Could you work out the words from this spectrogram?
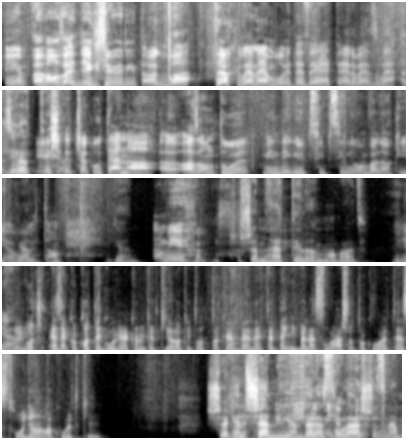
éppen az egyik zsűri tagba, tökre nem volt ez eltervezve. Ez jött, És igen. csak utána azon túl mindig XY valakije Igen. voltam. Igen, Ami sosem lehettél önmagad. Igen. Hogy Bocs, ezek a kategóriák, amiket kialakítottak ebben, nektek mennyi beleszólásotok volt ez? Hogyan alakult ki? Segem semmilyen beleszólásunk nem,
